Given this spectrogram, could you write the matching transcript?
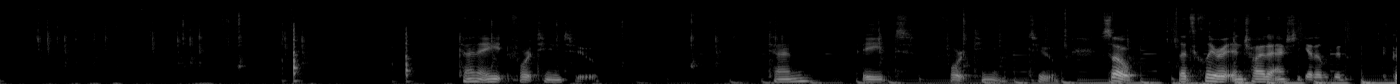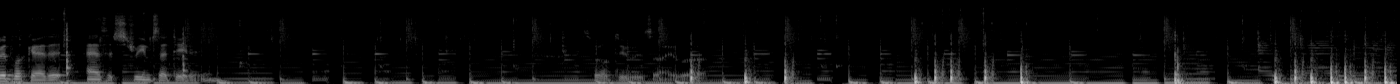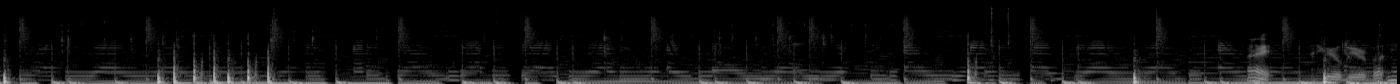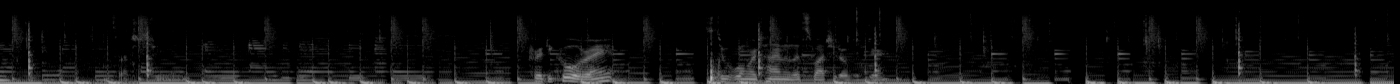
10, 8, 14, 2. 10, 8, 14, 2. So, let's clear it and try to actually get a good, a good look at it as it streams that data in. So what I'll do is I'll uh, here will be our button. Stream. Pretty cool, right? Let's do it one more time and let's watch it over here.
